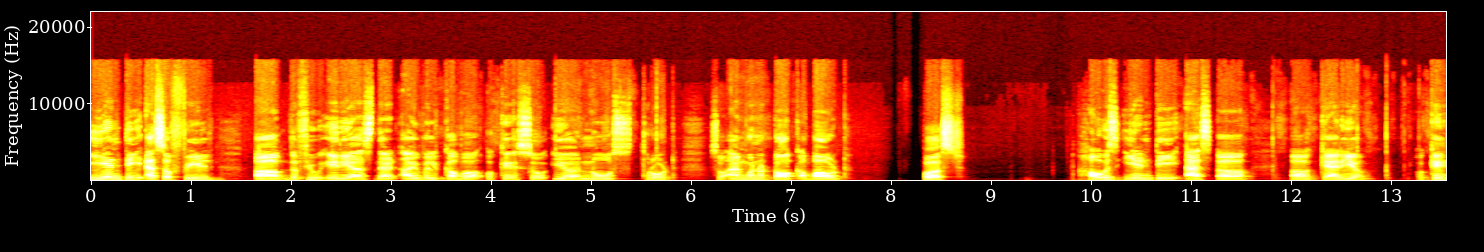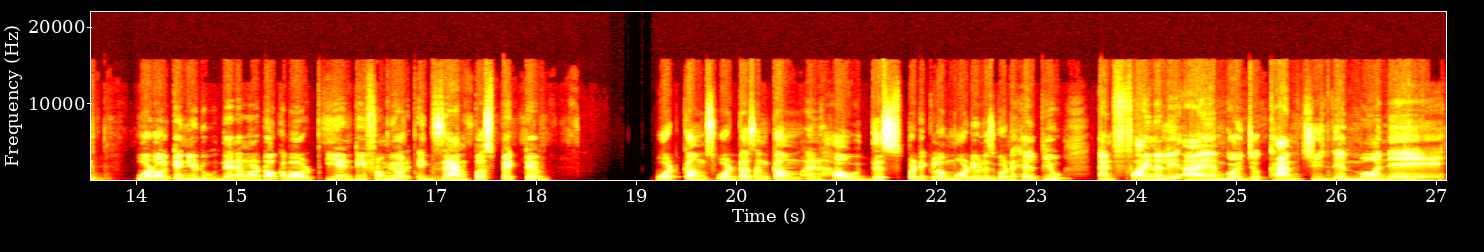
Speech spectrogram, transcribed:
ENT as a field, uh, the few areas that I will cover, okay, so ear, nose, throat. So I'm going to talk about first, how is ENT as a, a carrier, okay? What all can you do? Then I'm going to talk about ENT from your exam perspective, what comes, what doesn't come, and how this particular module is going to help you. And finally, I am going to come to the money.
